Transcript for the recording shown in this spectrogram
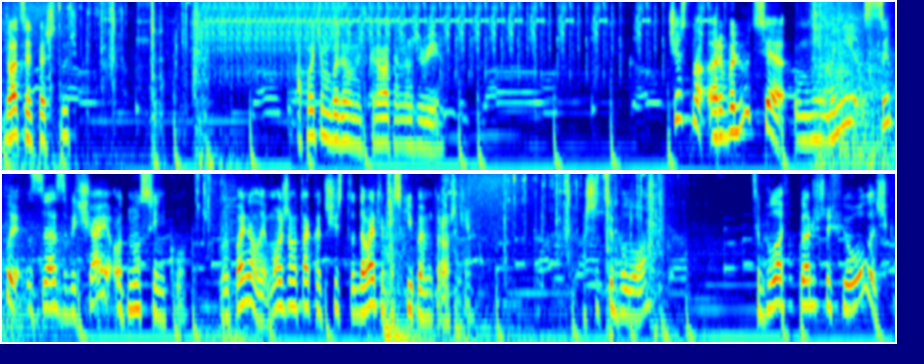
25 штучок. А потім будемо відкривати ножові. Чесно, революція мені сипе зазвичай одну синьку. Ви поняли? Можемо так от чисто. Давайте поскіпаємо трошки. А що це було? Це була перша фіолочка?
